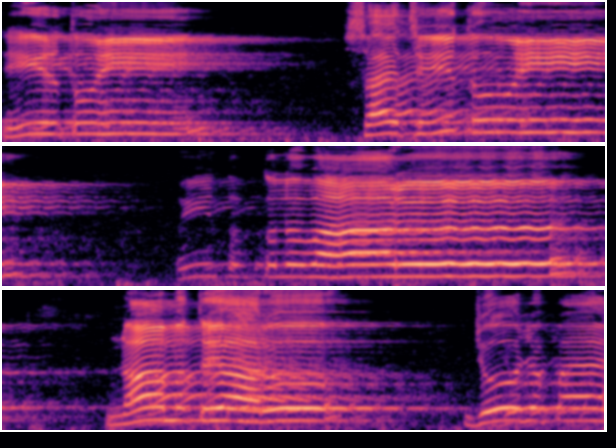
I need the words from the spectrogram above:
ਤੀਰ ਤੂੰ ਹੀ ਸਾਥੀ ਤੂੰ ਹੀ ਤੂੰ ਤੁ ਤਲਵਾਰ। ਨਾਮ ਤਿਹਾਰੋ, ਜੋ ਜਪੈ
